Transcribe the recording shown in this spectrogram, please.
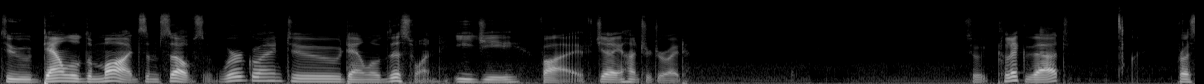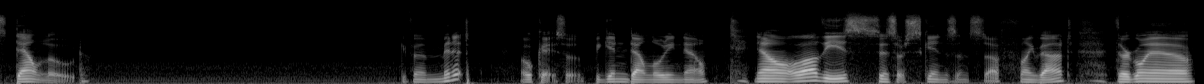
to download the mods themselves, we're going to download this one, EG5 Jedi Hunter Droid. So we click that, press download. Give it a minute. Okay, so begin downloading now. Now, a lot of these, since they're skins and stuff like that, they're going to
